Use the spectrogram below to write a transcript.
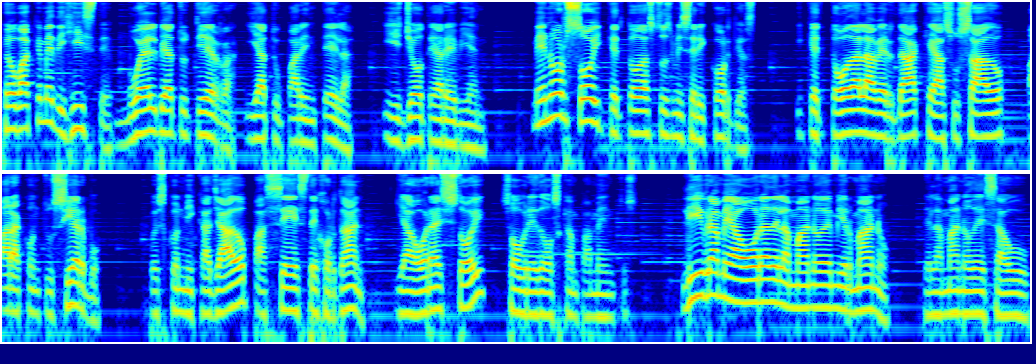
Jehová que me dijiste, vuelve a tu tierra y a tu parentela, y yo te haré bien. Menor soy que todas tus misericordias, y que toda la verdad que has usado para con tu siervo, pues con mi callado pasé este Jordán, y ahora estoy sobre dos campamentos. Líbrame ahora de la mano de mi hermano, de la mano de Saúl,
